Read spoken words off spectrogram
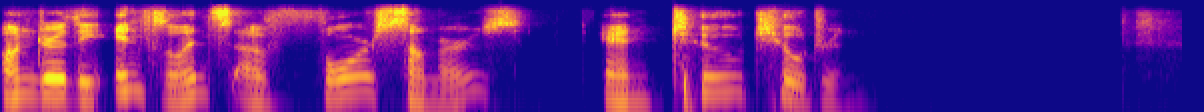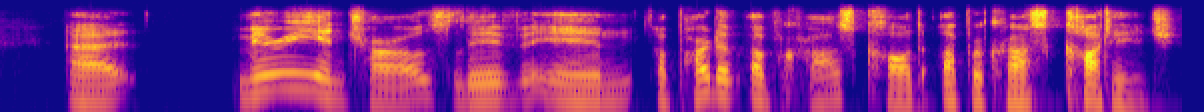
under the influence of four summers and two children. Uh, Mary and Charles live in a part of Uppercross called Uppercross Cottage,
